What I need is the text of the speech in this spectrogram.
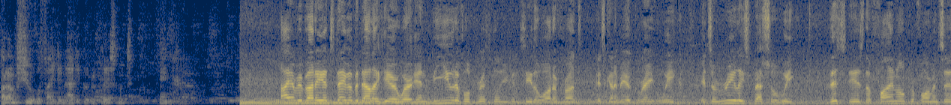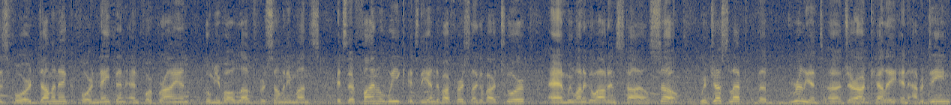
but I'm sure they'll find an adequate replacement. Thank you. Hi everybody, it's David Bedella here. We're in beautiful Bristol. You can see the waterfront. It's going to be a great week. It's a really special week. This is the final performances for Dominic, for Nathan, and for Brian, whom you've all loved for so many months. It's their final week. It's the end of our first leg of our tour, and we want to go out in style. So, we've just left the brilliant uh, Gerard Kelly in Aberdeen.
